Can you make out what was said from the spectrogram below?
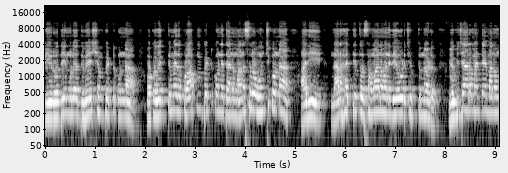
నీ హృదయంలో ద్వేషం పెట్టుకున్నా ఒక వ్యక్తి మీద కోపం పెట్టుకుని దాని మనసులో ఉంచుకున్నా అది నరహత్యతో సమానం అని దేవుడు చెప్తున్నాడు. వ్యభిచారం అంటే మనం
